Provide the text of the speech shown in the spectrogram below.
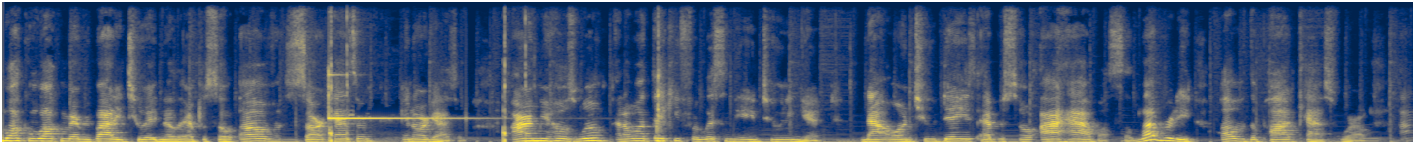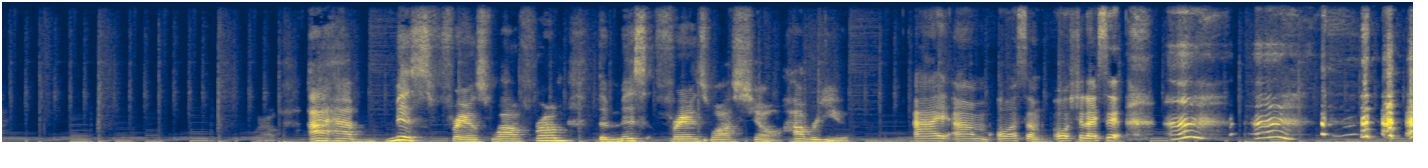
welcome, welcome, everybody, to another episode of Sarcasm and Orgasm. I'm your host, Will, and I want to thank you for listening and tuning in. Now, on today's episode, I have a celebrity of the podcast world. I, I have Miss Francois from the Miss Francois Show. How are you? I am awesome. Or should I say, uh, uh.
